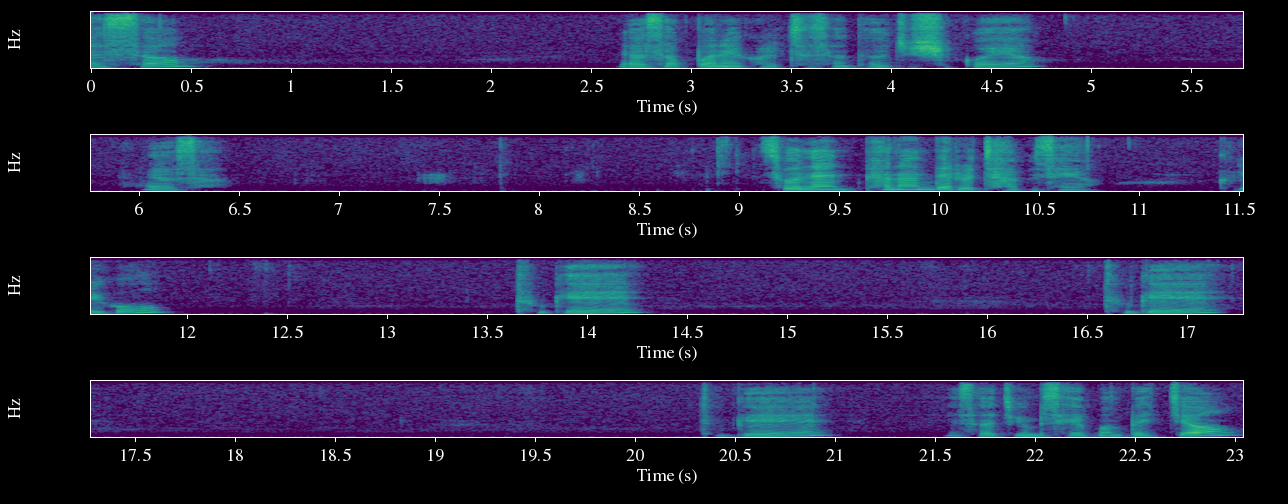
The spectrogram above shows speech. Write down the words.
다섯, 여섯 번에 걸쳐서 넣어주실 거예요. 여섯. 손은 편한 대로 잡으세요. 그리고 두 개, 두 개, 두 개 해서 지금 세 번 뺐죠?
